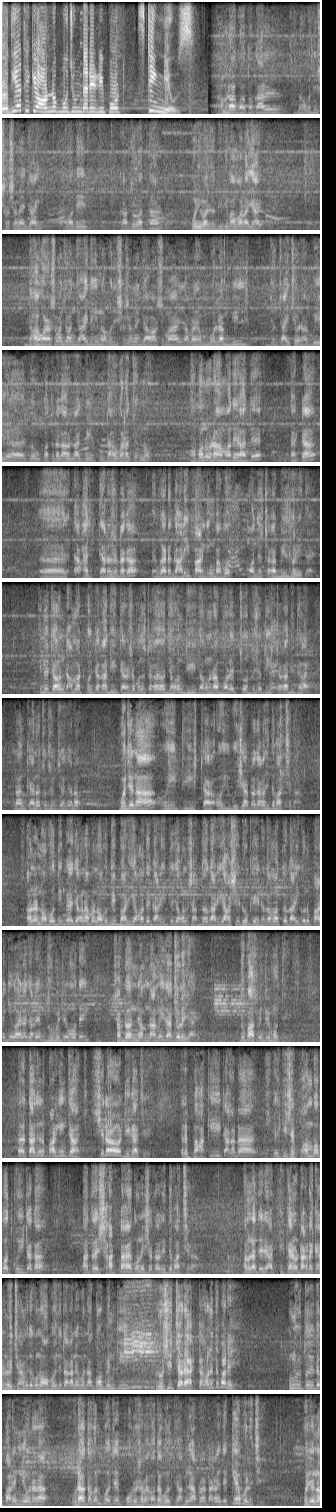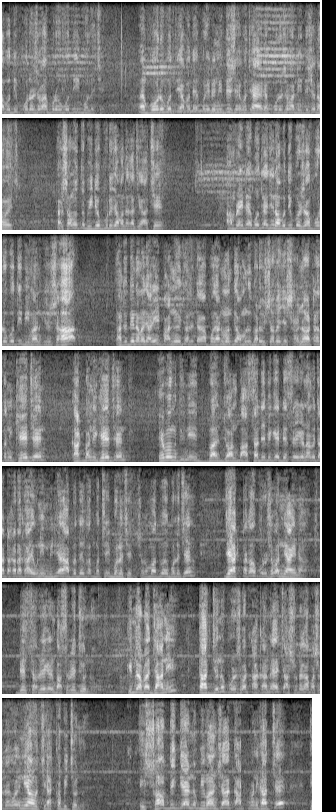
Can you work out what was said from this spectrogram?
নদিয়া থেকে অর্ণব মজুমদারের রিপোর্ট, স্টিং নিউজ। আমরা গতকাল নবদ্বীপ শাসনে যাই, আমাদের কার্যকর্তার পরিবারের দিদিমা মারা যায়। দাহ করার সময় যখন যাই দেখি নবদ্বীপ শাসনে যাওয়ার সময় আমরা যখন বললাম, বিল চাইছে ওরা, বিল কত টাকা লাগবে দাহ করার জন্য, তখন ওরা আমাদের হাতে একটা তেরোশো টাকা এবং একটা গাড়ি পার্কিং বাবদ পঞ্চাশ টাকা বিল ধরিয়ে দেয়। কিন্তু যখন আমরা ওই টাকা দিই, তেরোশো পঞ্চাশ টাকা যখন দিই, তখন ওরা বলে চোদ্দোশো তিরিশ টাকা দিতে লাগবে। কারণ কেন চোদ্দোশো কেন? বলছে, না, ওই তিরিশ টাকা, ওই হিসাবটা টাকা দিতে পারছে না। আমরা নবদ্বীপে যখন আমরা নবদ্বীপ বাড়ি, আমাদের গাড়িতে যখন শব্দ গাড়ি আসে, ঢোকে, ঢোকা মাত্র গাড়ি কোনো পার্কিং হয় না, জানেন? দু মিনিটের মধ্যেই নাম- নামিয়ে তা চলে যায়, দু পাঁচ মিনিটের মধ্যে। তাহলে তার জন্য পার্কিং চার্জ সেটাও ঠিক আছে। তাহলে বাকি টাকাটা কিসের? ফর্ম বাবদ কুড়ি টাকা, আর তাহলে ষাট টাকা কোনো হিসাবটা দিতে পারছে না। আপনাদের কেন টাকাটা কেন রয়েছে? আমি তো কোনো অবৈধ টাকা নেব না। গভর্নমেন্ট কি রসিদ ছাড়া এক টাকা নিতে পারে? উনি উত্তর দিতে পারেননি ওনারা। ওরা তখন বলছে পৌরসভায় কথা বলতে আপনি আপনারা টাকা নিতে কে বলেছে? বলছে নবদ্বীপ পৌরসভা পৌরপতি বলেছে। আহ, পৌরপতি আমাদের এটা নির্দেশে বলছে হ্যাঁ এটা পৌরসভার নির্দেশনা হয়েছে। তার সমস্ত ভিডিও ফুটেজ আমাদের কাছে আছে। আমরা এটা বলতে চাইছি নবদ্বীপ পৌরসভা পৌরপতি বিমান কিশোর সাহা এতদিন আমরা জানি পানীয় জলের টাকা প্রধানমন্ত্রী অমৃত ভারত উৎসবে যে সাড়ে ন টাকা তিনি খেয়েছেন কাঠমান্ডি খেয়েছেন। এবং তিনি জন বার্থ সার্টিফিকেট ডেথ সার্টিফিকেট নামে তার টাকাটা খায়। উনি মিডিয়ায় আপনাদের কাছেই বলেছেন। সংবাদ মাধ্যমে বলেছেন যে এক টাকাও পৌরসভা নেয় না ডেথ সার্টিফিকেট বার্থ সার্টিফিকেটের জন্য। কিন্তু আমরা জানি তার জন্য পৌরসভার টাকা নেয়, চারশো টাকা, পাঁচশো টাকা করে নেওয়া হচ্ছে এক কপির জন্য। এই সব দিক দিয়ে বিমান শাহ কাটমানি খাচ্ছে।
